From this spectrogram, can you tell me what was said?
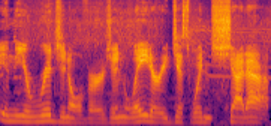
in the original version, later he just wouldn't shut up.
